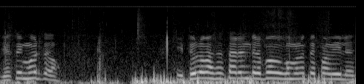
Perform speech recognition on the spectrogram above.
Yo estoy muerto. Y tú lo vas a estar dentro de poco como no te espabiles.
